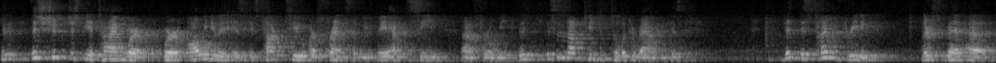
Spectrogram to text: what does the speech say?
This shouldn't just be a time where, where all we do is, is talk to our friends that we may haven't seen uh, for a week. This, this is an opportunity to look around because this, this time of greeting, there's been a,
